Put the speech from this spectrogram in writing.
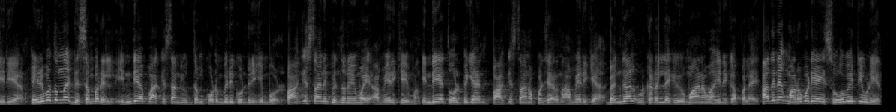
ചിരിയാണ്. എഴുപത്തൊന്ന് ഡിസംബറിൽ ഇന്ത്യ പാകിസ്ഥാൻ യുദ്ധം കൊടുമ്പിരിക്കൊണ്ടിരിക്കുമ്പോൾ പാകിസ്ഥാന് പിന്തുണയുമായി അമേരിക്കയും വന്നു. ഇന്ത്യയെ തോൽപ്പിക്കാൻ പാകിസ്ഥാനൊപ്പം ചേർന്ന അമേരിക്ക ബംഗാൾ ഉൾക്കടലിലേക്ക് വിമാനവാഹിനി കപ്പലായി. അതിന് മറുപടിയായി സോവിയറ്റ് യൂണിയൻ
